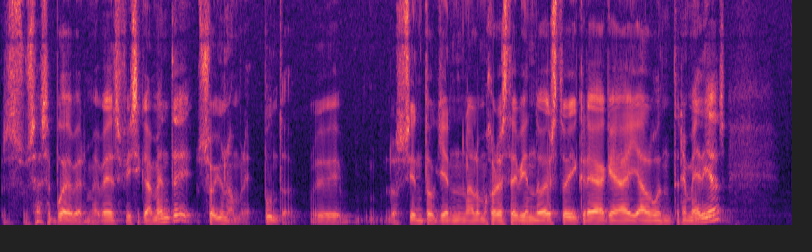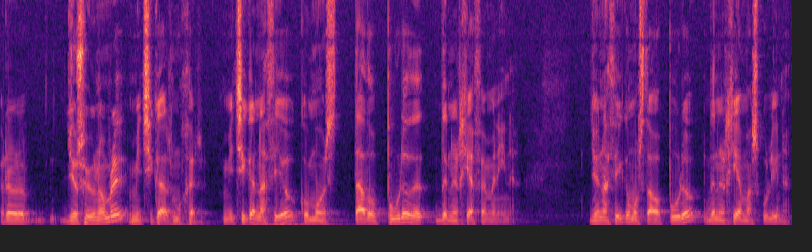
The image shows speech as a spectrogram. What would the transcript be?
O sea, se puede ver, me ves físicamente, soy un hombre, punto. Eh, lo siento quien a lo mejor esté viendo esto y crea que hay algo entre medias, pero yo soy un hombre, mi chica es mujer. Mi chica nació como estado puro de, de energía femenina. Yo nací como estado puro de energía masculina.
